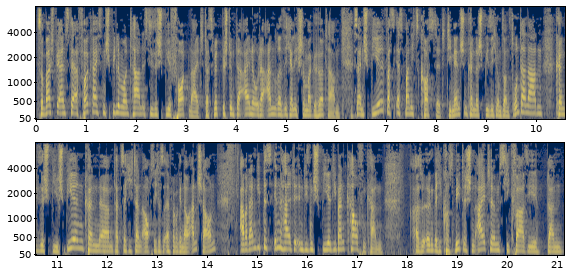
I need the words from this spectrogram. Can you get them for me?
Zum Beispiel eines der erfolgreichsten Spiele momentan ist dieses Spiel Fortnite. Das wird bestimmt der eine oder andere sicherlich schon mal gehört haben. Es ist ein Spiel, was erstmal nichts kostet. Die Menschen können das Spiel sich umsonst runterladen, können dieses Spiel spielen, können ähm, tatsächlich dann auch sich das einfach mal genau anschauen. Aber dann gibt es Inhalte in diesem Spiel, die man kaufen kann also irgendwelche kosmetischen Items, die quasi dann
